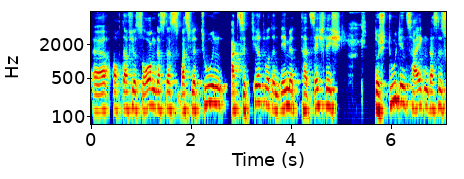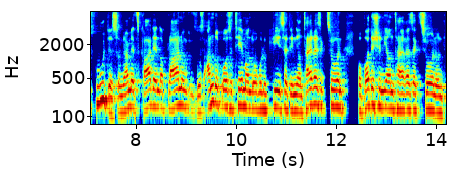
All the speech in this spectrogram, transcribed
äh, auch dafür sorgen, dass das, was wir tun, akzeptiert wird, indem wir tatsächlich durch Studien zeigen, dass es gut ist. Und wir haben jetzt gerade in der Planung, das andere große Thema in der Urologie ist ja die Nierenteilresektion, robotische Nierenteilresektion. Und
